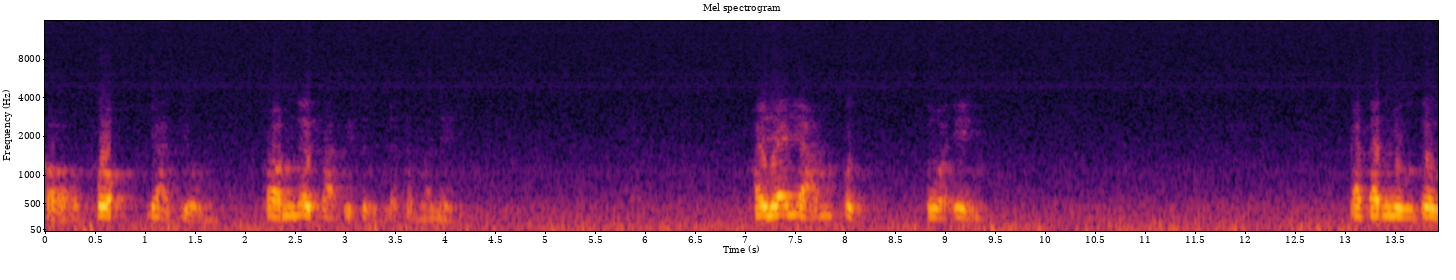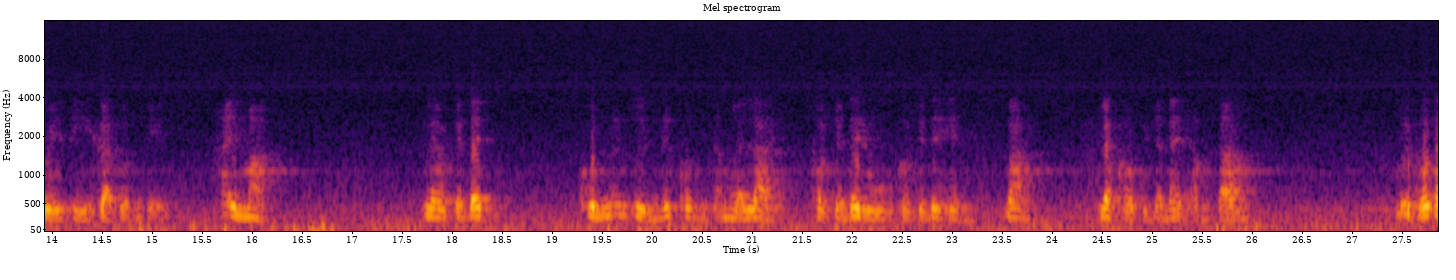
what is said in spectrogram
ขอพวกญาติโยม พร้อมด้วยพระพิสุทธิ์และสมณีพยายามฝึกตัวเองกตัญญูตัวเวทีกับตนเอง ให้มาก แล้วจะได้คนอื่นๆหรือคนทั้งหลายๆ เขาจะได้รู้เขาจะได้เห็นบ้าง และเขาก็จะได้ทำตาม เมื่อเขาท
